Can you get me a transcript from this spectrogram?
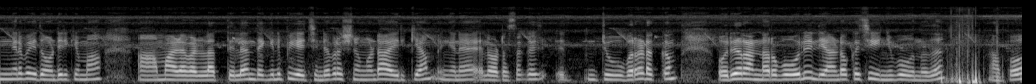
ഇങ്ങനെ പെയ്തുകൊണ്ടിരിക്കുമ്പോൾ ആ മഴവെള്ളത്തിൽ എന്തെങ്കിലും പി എച്ചിന്റെ പ്രശ്നം കൊണ്ടായിരിക്കാം ഇങ്ങനെ ലോട്ടസൊക്കെ ട്യൂബർ അടക്കം ഒരു റണ്ണർ പോലും ഇല്ലാണ്ടൊക്കെ ചീഞ്ഞു പോകുന്നത്. അപ്പോൾ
